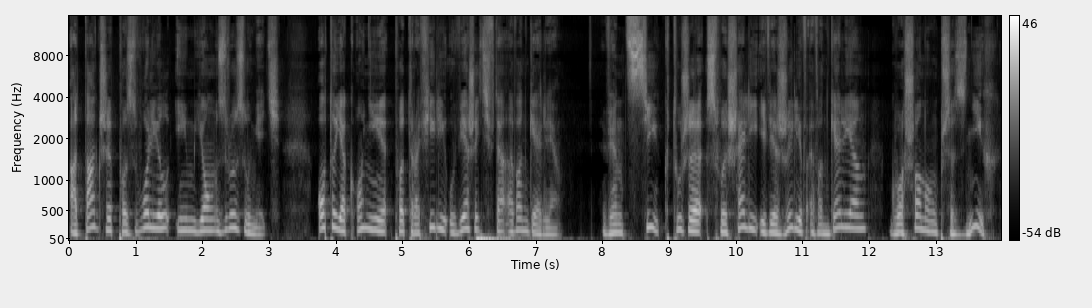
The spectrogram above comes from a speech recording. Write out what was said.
a także pozwolił im ją zrozumieć. Oto jak oni potrafili uwierzyć w tę Ewangelię. Więc ci, którzy słyszeli i wierzyli w Ewangelię głoszoną przez nich,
